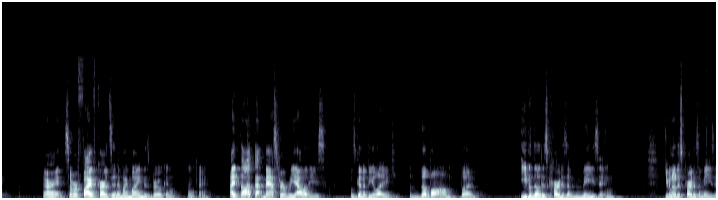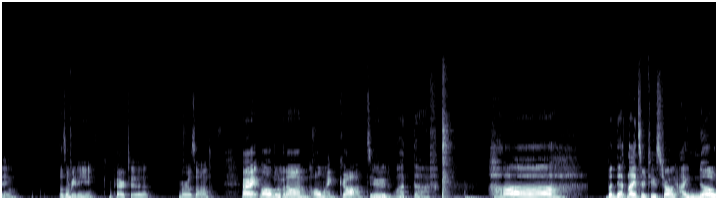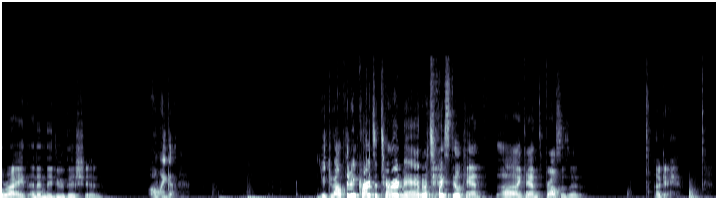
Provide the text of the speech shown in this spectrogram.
All right, so we're five cards in, and my mind is broken. Okay, I thought that Master of Realities was gonna be like the bomb, but even though this card is amazing, even though this card is amazing, doesn't really compare to Murozond. All right, well, moving on. Oh my god, dude, what the? F- Ah. but Death Knights are too strong. I know, right? And then they do this shit. Oh my god. You draw three cards a turn, man. Which I still can't. Oh, I can't process it. Okay.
